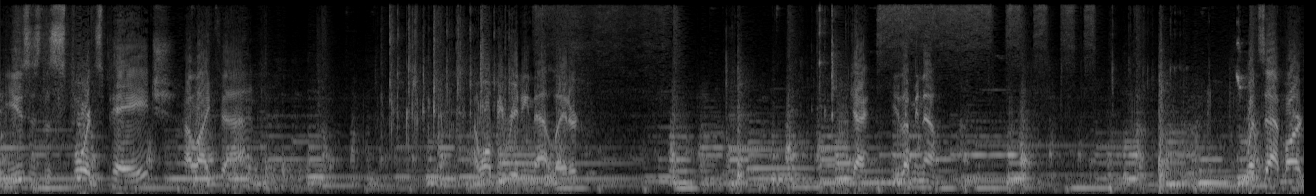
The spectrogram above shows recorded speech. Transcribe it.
Right, uses the sports page. I like that. I won't be reading that later. Okay, you let me know. What's that, Mark?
